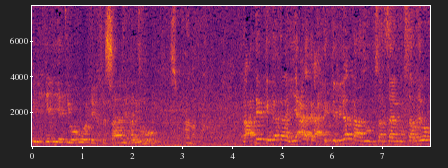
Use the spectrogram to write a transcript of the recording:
في الحلية وهو في الخصام غير مؤمن. سبحان الله. رعتك كذا يعرك رعتك بلا كادو بسان سان مكسر له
